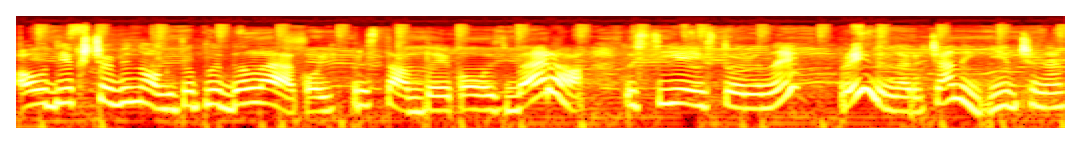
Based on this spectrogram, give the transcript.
А от якщо вінок заплив далеко і пристав до якогось берега, то з цієї сторони прийде наречений дівчини.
